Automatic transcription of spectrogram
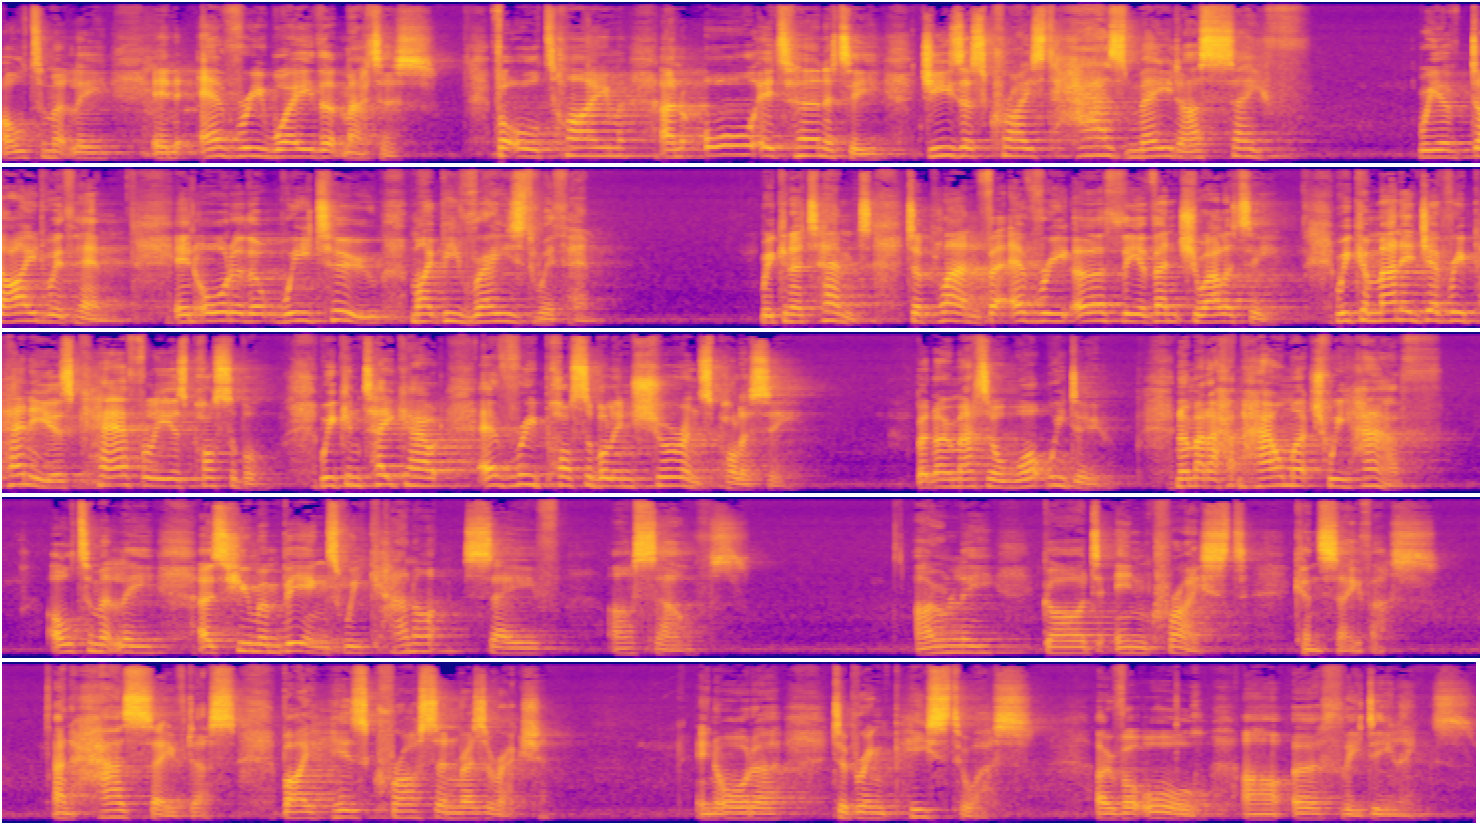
Ultimately, in every way that matters, for all time and all eternity, Jesus Christ has made us safe. We have died with him in order that we too might be raised with him. We can attempt to plan for every earthly eventuality. We can manage every penny as carefully as possible. We can take out every possible insurance policy. But no matter what we do, no matter how much we have, Ultimately, as human beings, we cannot save ourselves. Only God in Christ can save us and has saved us by his cross and resurrection in order to bring peace to us over all our earthly dealings.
